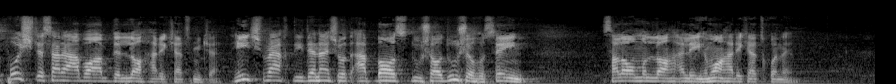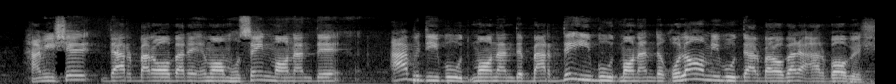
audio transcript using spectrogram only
پشت سر عبا عبدالله حرکت می‌کرد. هیچ وقت دیده نشد عباس دوشا دوش حسین سلام الله علیه ما حرکت کنه. همیشه در برابر امام حسین مانند عبدی بود مانند برده ای بود مانند غلامی بود در برابر اربابش.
